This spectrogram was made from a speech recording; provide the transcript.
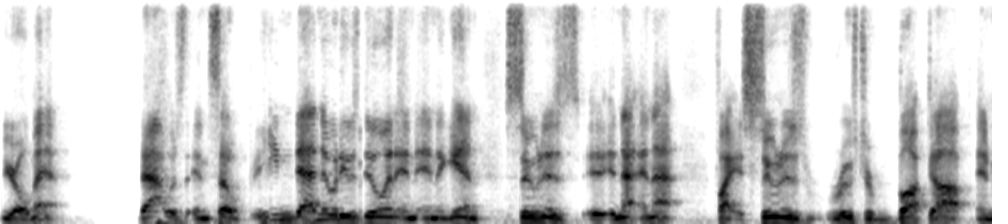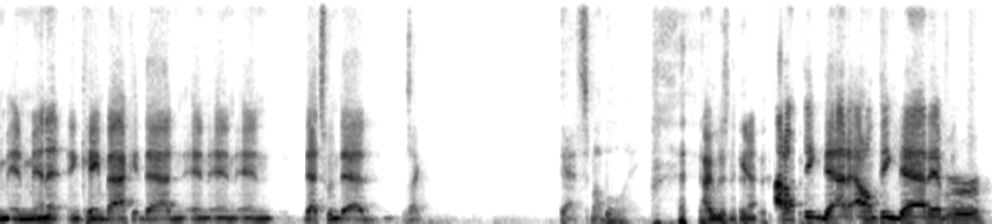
your old man. That was and so he dad knew what he was doing. And and again, soon as in that in that fight, as soon as Rooster bucked up and and meant it and came back at dad and and and, and that's when dad was like, That's my boy. I was you know, I don't think dad I don't think dad ever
